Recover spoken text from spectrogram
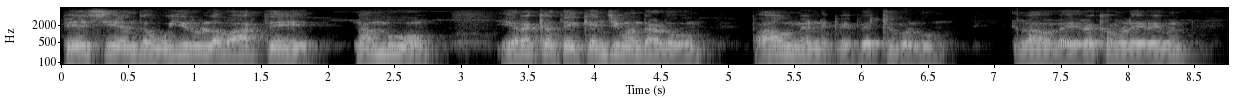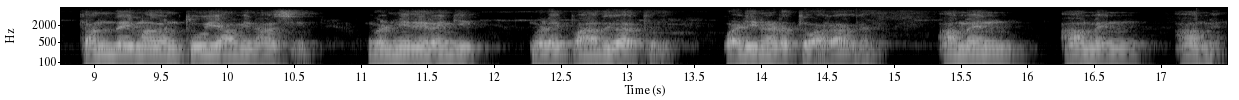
பேசிய அந்த உயிருள்ள வார்த்தையை நம்புவோம். இரக்கத்தை கெஞ்சி வந்தாடுவோம் பாவம் எண்ணிப்பை பெற்றுக்கொள்வோம். எல்லாவுள்ள உள்ள இரக்கமுள்ள இறைவன் தந்தை மகன் தூயாவின் ஆசி உங்கள் மீது இறங்கி உங்களை பாதுகாத்து வழி நடத்துவாராக. ஆமென் ஆமென் ஆமென்.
